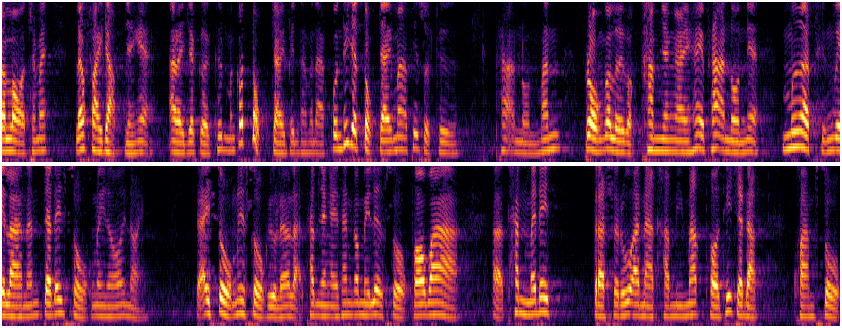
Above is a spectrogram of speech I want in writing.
ตลอดใช่ไหมแล้วไฟดับอย่างเงี้ย อะไรจะเกิดขึ้นมันก็ตกใจเป็นธรรมดา คนที่จะตกใจมากที่สุดคือ พระอนนท์มันพระองค์ก็เลยบอกทำยังไงให้พระอนนท์เนี่ยเมื่อถึงเวลานั้นจะได้โศกน้อยๆหน่อยแต่ไอ้โศกเนี่ยโศกอยู่แล้วล่ะทำยังไงท่านก็ไม่เลิกโศก เพราะว่า ท่านไม่ได้ตรัสรู้อนาคามีมรรคพอที่จะดับความโศก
